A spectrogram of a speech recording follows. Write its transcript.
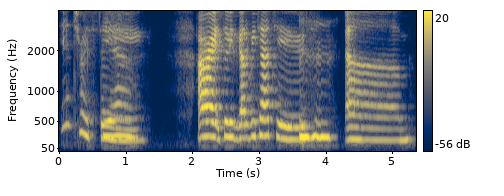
Interesting. All right, so he's got to be tattooed. Mhm. Um,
